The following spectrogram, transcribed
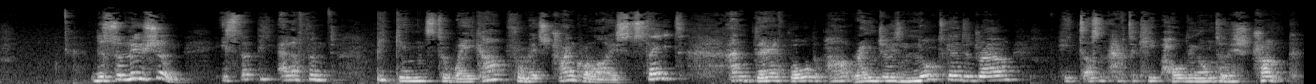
The solution is that the elephant begins to wake up from its tranquilized state, and therefore the park ranger is not going to drown. He doesn't have to keep holding on to this trunk.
